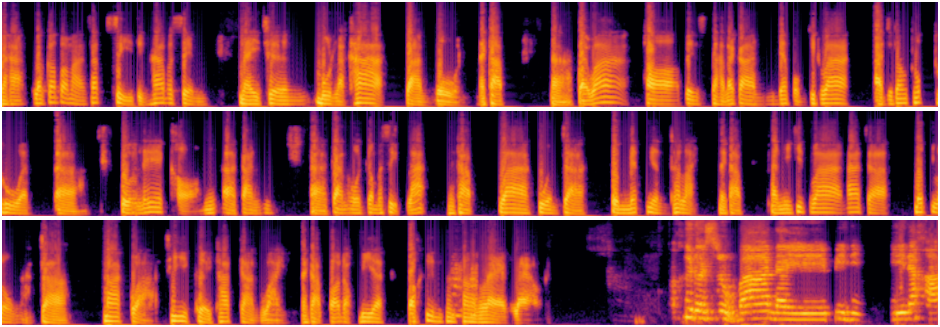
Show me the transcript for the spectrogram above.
นะฮะแล้วก็ประมาณสัก 4-5%ในเชิงมูลค่าการโอนนะครับนะ แต่ว่าพอเป็นสถานการณ์นี้เนี่ยผมคิดว่าอาจจะต้องทบทวนอ่าตัวเลขของอาการอ่าการโอนกรรมสิทธิ์ละนะครับ ว่าควรจะเป็นเม็ดเงินเท่าไหร่นะครับ อันนี้คิดว่าน่าจะลดลงอาจจะมากกว่าที่เคยคาดการณ์ไว้นะครับ เพราะดอกเบี้ยก็ขึ้นค่อนข้างแรงแล้ว ก็คือโดยสรุปว่าในปีนี้นะคะ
